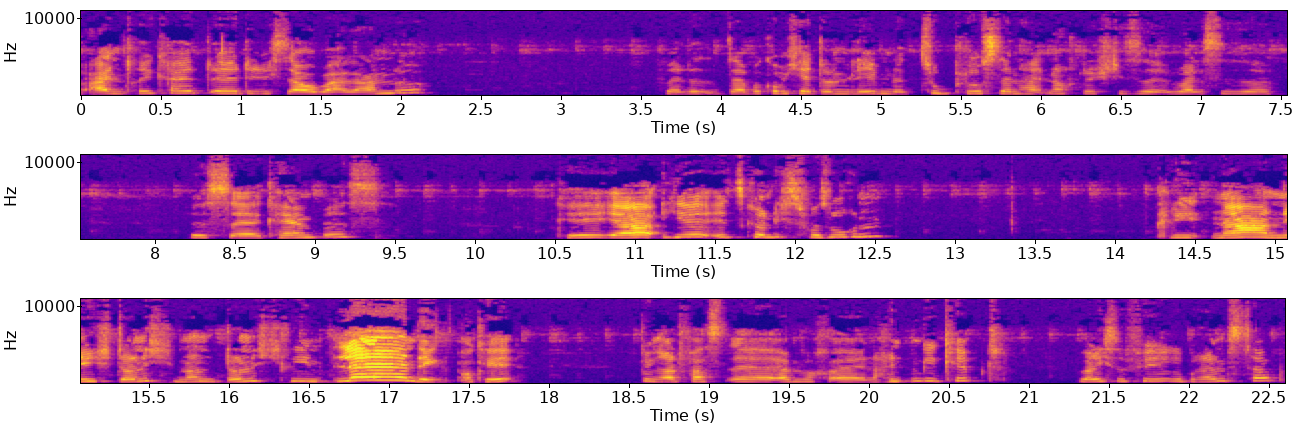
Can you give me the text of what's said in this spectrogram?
einen Trick halt, äh, den ich sauber lande. Weil da, bekomme ich halt dann Leben dazu, plus dann halt noch durch diese, weil es diese das äh, Camp ist. Okay, ja, hier, jetzt könnte ich es versuchen. Clean, na, nicht, doch nicht, doch nicht clean. Landing! Okay. Ich bin gerade fast äh, einfach äh, nach hinten gekippt, weil ich so viel gebremst habe.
